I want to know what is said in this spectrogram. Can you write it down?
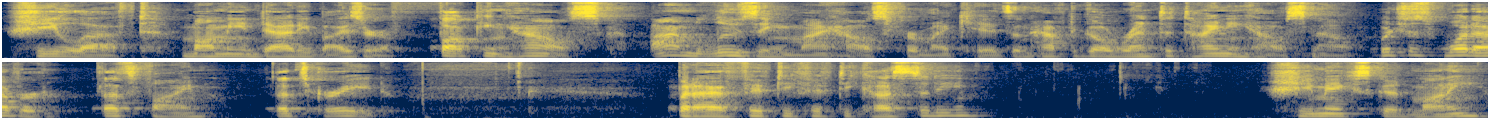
She left. Mommy and daddy buys her a fucking house. I'm losing my house for my kids and have to go rent a tiny house now, which is whatever. That's fine. That's great. But I have 50 50 custody. She makes good money.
